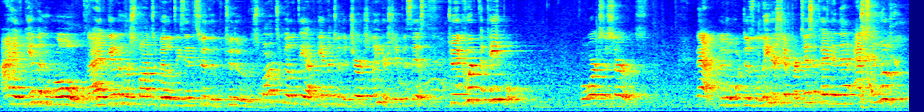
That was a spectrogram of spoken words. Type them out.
I have given roles, I have given responsibilities, and to the, to the responsibility I've given to the church leadership is this, to equip the people for works of service. Now, do the, does the leadership participate in that? Absolutely.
